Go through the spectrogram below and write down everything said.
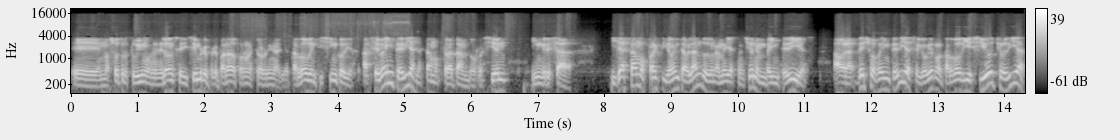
Eh, nosotros estuvimos desde el 11 de diciembre preparados para una extraordinaria. Tardó 25 días. Hace 20 días la estamos tratando, recién ingresada. Y ya estamos prácticamente hablando de una media sanción en 20 días. Ahora, de esos 20 días, el gobierno tardó 18 días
